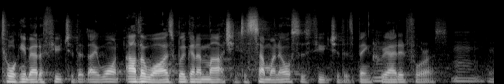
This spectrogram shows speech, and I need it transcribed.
talking about a future that they want. Otherwise, we're going to march into someone else's future that's been mm. created for us. Mm. Yeah.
